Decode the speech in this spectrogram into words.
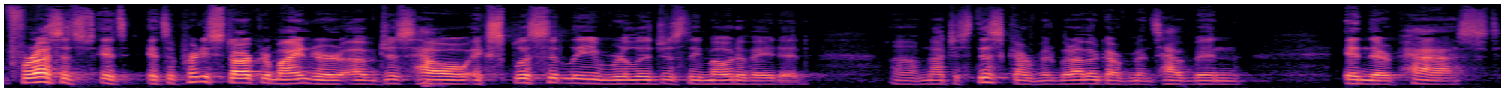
for us it's, it's, it's a pretty stark reminder of just how explicitly religiously motivated, um, not just this government, but other governments have been in their past.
